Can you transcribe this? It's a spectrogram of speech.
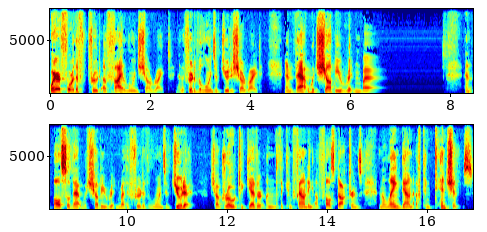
Wherefore the fruit of thy loins shall write, and the fruit of the loins of Judah shall write, and that which shall be written by and also that which shall be written by the fruit of the loins of Judah shall grow together unto the confounding of false doctrines and the laying down of contentions.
